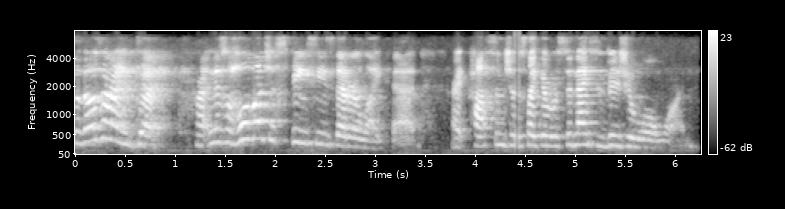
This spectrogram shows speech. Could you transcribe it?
so those are endemic, right? And there's a whole bunch of species that are like that, right? Possums just like it was a nice visual one.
